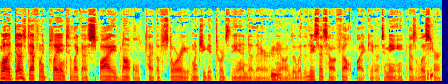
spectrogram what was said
Well, it does definitely play into like a spy novel type of story once you get towards the end of there. Mm-hmm. You know, at least that's how it felt like. You know, to me as a listener,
